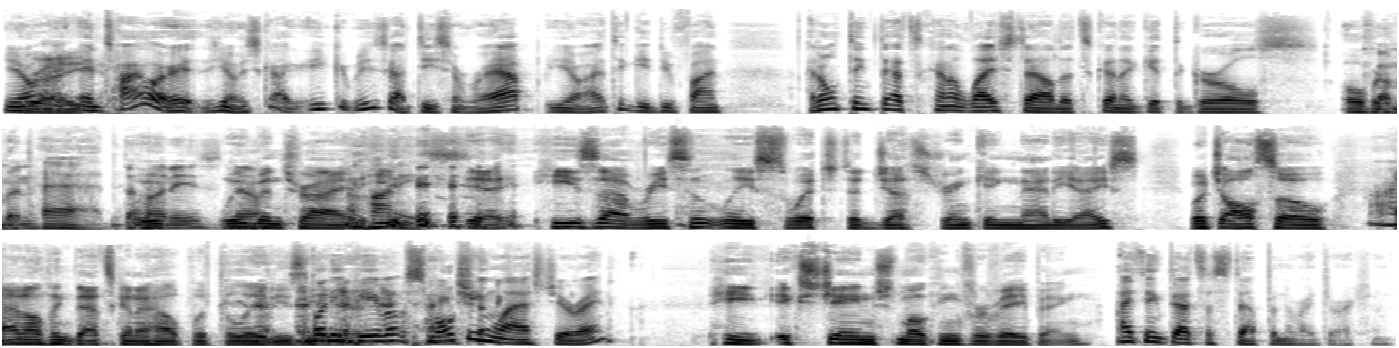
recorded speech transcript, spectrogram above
You know, Right. and, and Tyler, you know, he's got he, he's got decent rap. You know, I think he'd do fine. I don't think that's the kind of lifestyle that's going to get the girls over Coming. the pad. The honeys? We've No. been trying. The honeys. yeah, he's uh, recently switched to just drinking Natty Ice, which also I don't think that's going to help with the ladies. but he gave up smoking last year, right? he exchanged smoking for vaping. I think that's a step in the right direction.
